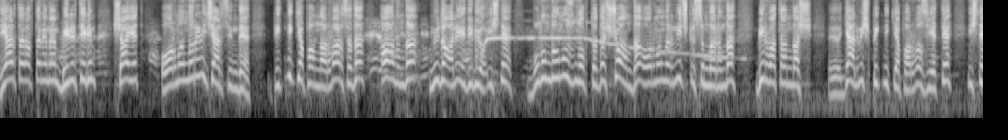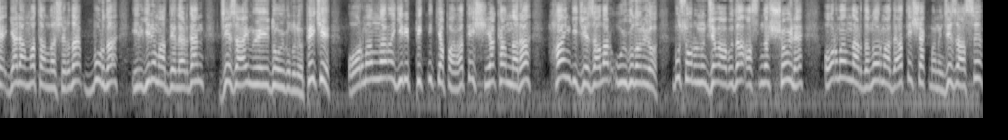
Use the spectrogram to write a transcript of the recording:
Diğer taraftan hemen belirtelim şayet ormanların içerisinde piknik yapanlar varsa da anında müdahale ediliyor. İşte bulunduğumuz noktada şu anda ormanların iç kısımlarında bir vatandaş e, gelmiş piknik yapar vaziyette. İşte gelen vatandaşlara da burada ilgili maddelerden cezai müeyyide uygulanıyor. Peki ormanlara girip piknik yapan, ateş yakanlara hangi cezalar uygulanıyor? Bu sorunun cevabı da aslında şöyle. Ormanlarda normalde ateş yakmanın cezası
